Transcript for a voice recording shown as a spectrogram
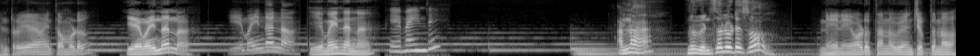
ఇంటర్వ్యూ ఏమైంది తమ్ముడు? ఏమైందన్నా? ఏమైందన్నా? ఏమైందన్నా? ఏమైంది? అన్నా నువ్వు ఎన్నిసార్లు ఓటేసావు నేనేం అడుగుతాను నువ్వేం చెప్తున్నావు?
